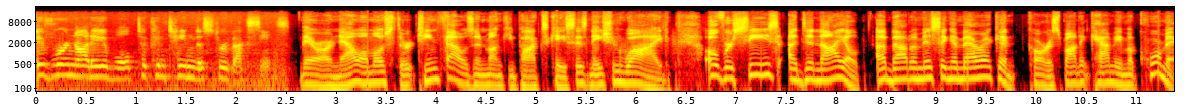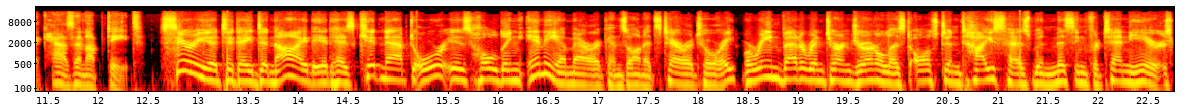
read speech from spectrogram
if we're not able to contain this through vaccines. There are now almost 13,000 monkeypox cases nationwide. Overseas, a denial about a missing American. Correspondent Cami McCormick has an update. Syria today denied it has kidnapped or is holding any Americans on its territory. Marine veteran turned journalist Austin Tice has been missing for 10 years.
